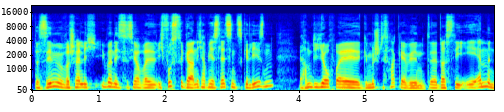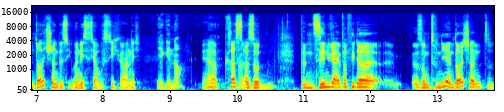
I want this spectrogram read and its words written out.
Das sehen wir wahrscheinlich übernächstes Jahr, weil ich wusste gar nicht, habe ich erst letztens gelesen, haben die hier auch bei Gemischtes Hack erwähnt, äh, dass die EM in Deutschland ist übernächstes Jahr, wusste ich gar nicht. Ja, genau. Ja, krass, Ja. also dann sehen wir einfach wieder äh, so ein Turnier in Deutschland,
